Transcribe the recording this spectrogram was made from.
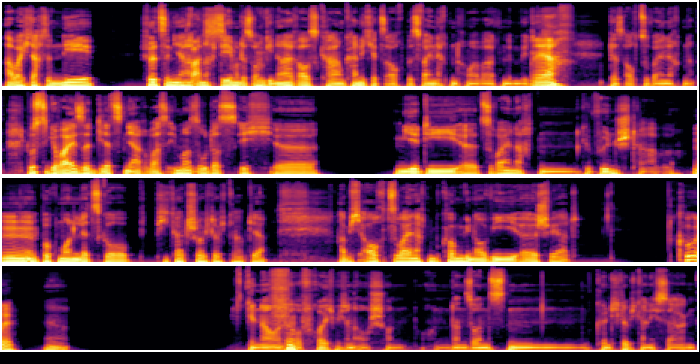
Aber ich dachte, nee, 14 Jahre Was nachdem das machen? Original rauskam, kann ich jetzt auch bis Weihnachten noch mal warten, damit ich Ja. das auch zu Weihnachten habe. Lustigerweise, die letzten Jahre war es immer so, dass ich äh, mir die äh, zu Weihnachten gewünscht habe. Mhm. Ne? Pokémon Let's Go Pikachu habe ich, glaube ich, gehabt, ja. Habe ich auch zu Weihnachten bekommen, genau wie äh, Schwert. Cool. Ja. Genau, darauf freue ich mich dann auch schon. Und ansonsten könnte ich, glaube ich, gar nicht sagen.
